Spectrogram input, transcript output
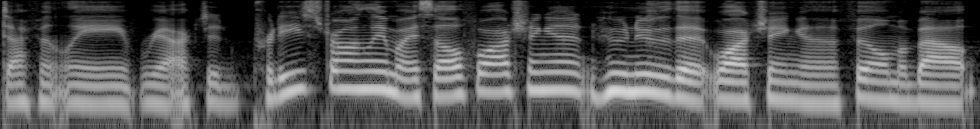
definitely reacted pretty strongly myself watching it. Who knew that watching a film about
